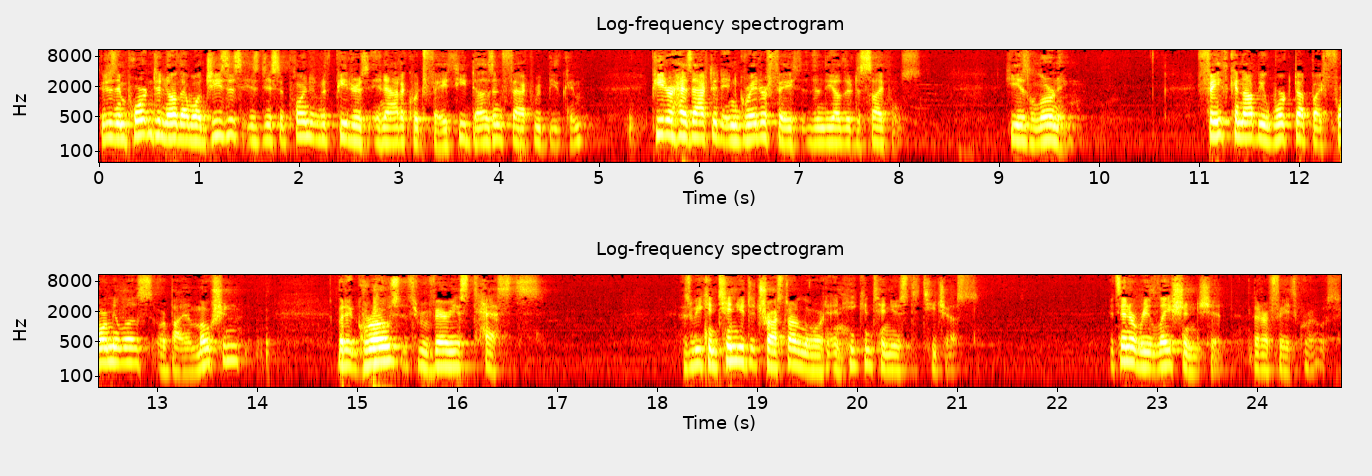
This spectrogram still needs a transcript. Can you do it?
It is important to know that while Jesus is disappointed with Peter's inadequate faith, he does in fact rebuke him. Peter has acted in greater faith than the other disciples. He is learning. Faith cannot be worked up by formulas or by emotion but it grows through various tests as we continue to trust our Lord and He continues to teach us. It's in a relationship that our faith grows.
